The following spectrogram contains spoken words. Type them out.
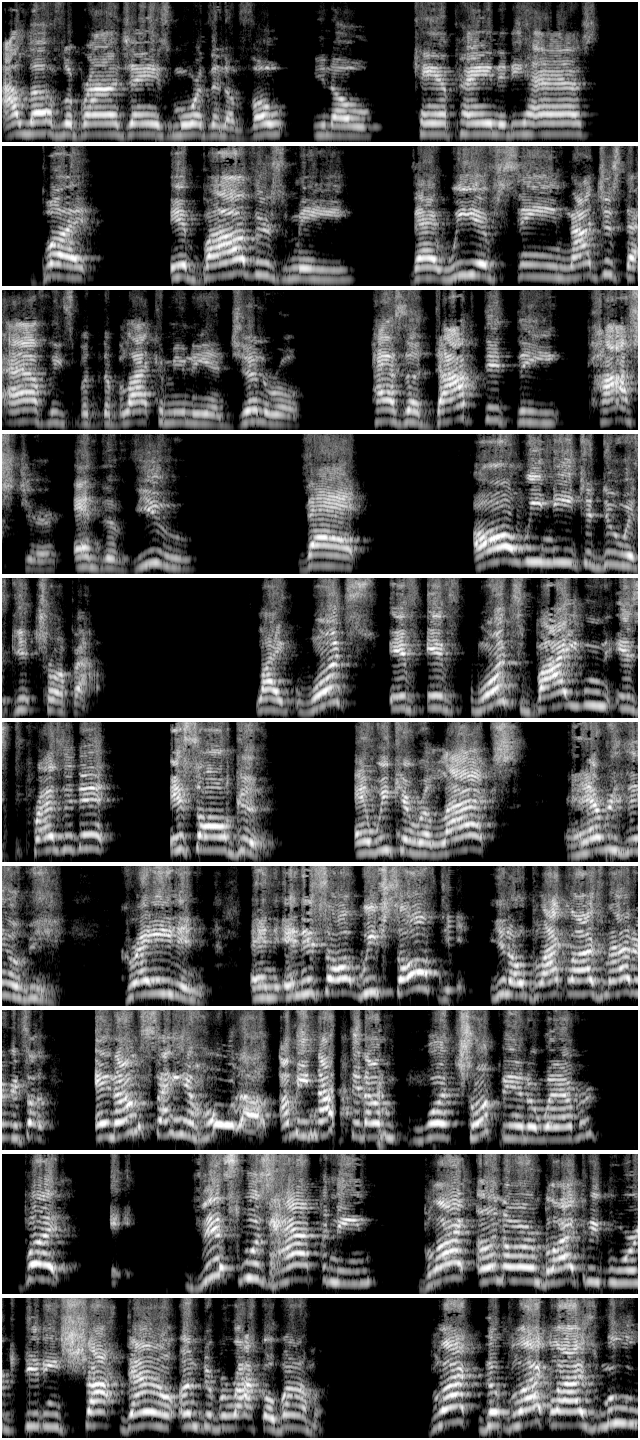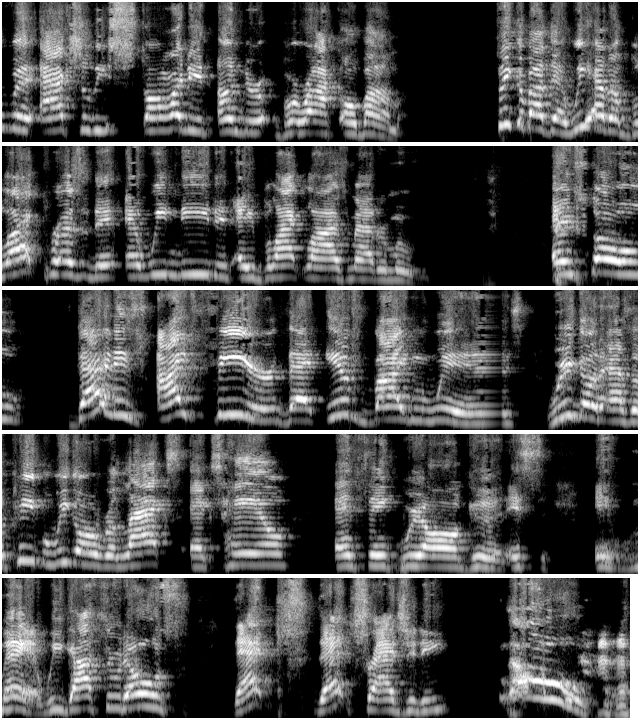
I love LeBron James more than a vote, you know, campaign that he has. But it bothers me that we have seen not just the athletes, but the black community in general has adopted the posture and the view that all we need to do is get Trump out. Like once if if once Biden is president, it's all good. And we can relax and everything will be great and and and it's all we've solved it. You know, Black Lives Matter, it's all and I'm saying, hold up. I mean, not that I'm want Trump in or whatever, but this was happening. Black unarmed black people were getting shot down under Barack Obama. Black the Black Lives Movement actually started under Barack Obama. Think about that. We had a black president and we needed a Black Lives Matter movement. And so that is, I fear that if Biden wins, we're gonna, as a people, we're gonna relax, exhale, and think we're all good. It's it, man, we got through those that that tragedy. No,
